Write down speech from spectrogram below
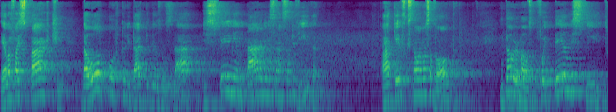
ela faz parte da oportunidade que Deus nos dá de experimentar a ministração de vida àqueles que estão à nossa volta. Então, irmãos, foi pelo Espírito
